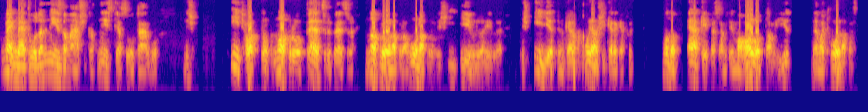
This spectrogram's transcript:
meg lehet oldani, nézd a másikat, nézd ki a szótárból, és így haladtunk napról, percről percre, napról napra, hónapról, és így évről évre. És így értünk el olyan sikereket, hogy mondom, elképesztő, amit én ma hallottam hírt, de majd holnap ezt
